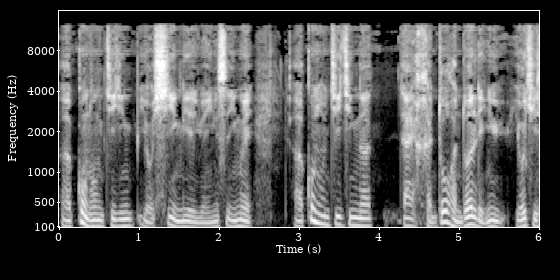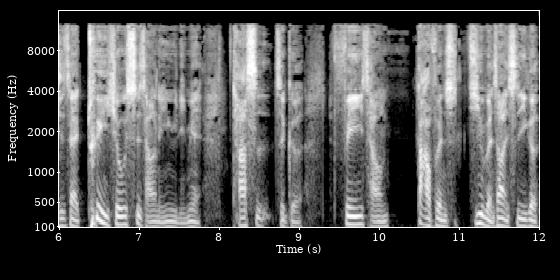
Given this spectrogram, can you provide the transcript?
呃，共同基金有吸引力的原因，是因为，呃，共同基金呢，在很多很多领域，尤其是在退休市场领域里面，它是这个非常大部分是基本上是一个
